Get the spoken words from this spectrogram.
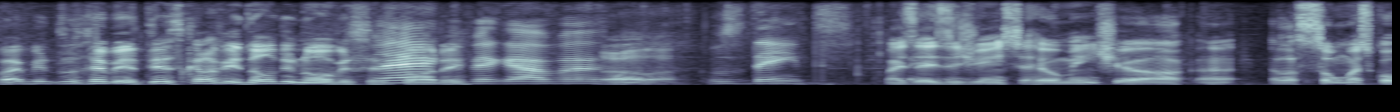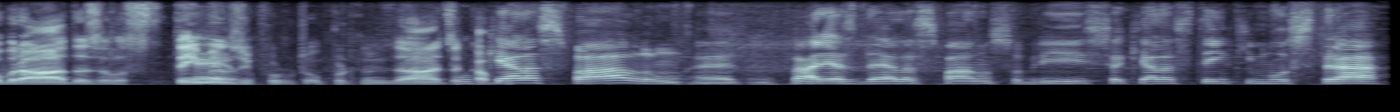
Vai me remeter a escravidão de novo essa é, história, que hein? pegava Ah, os dentes. Mas a exigência realmente, a- a- elas são mais cobradas, elas têm É. menos opor- oportunidades. O acaba- que elas falam, é, várias delas falam sobre isso, é que elas têm que mostrar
